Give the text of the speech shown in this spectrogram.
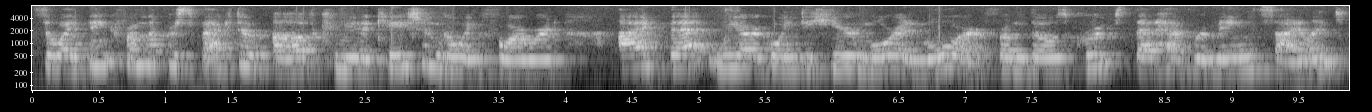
So I think from the perspective of communication going forward, I bet we are going to hear more and more from those groups that have remained silent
